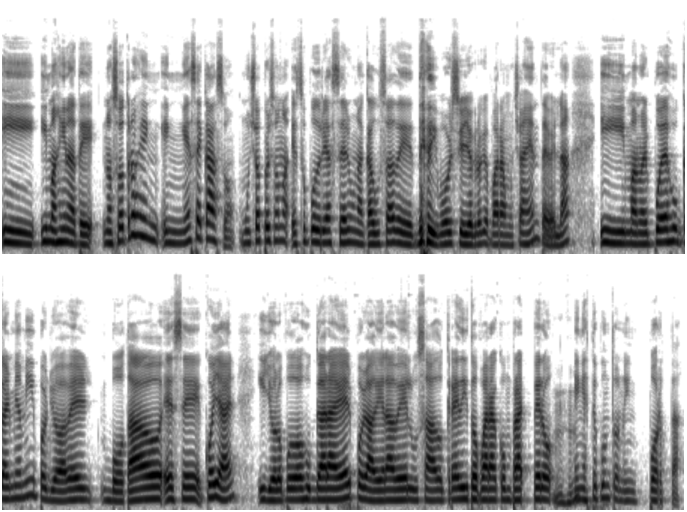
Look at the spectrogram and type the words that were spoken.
y imagínate, nosotros en, en, ese caso, muchas personas, eso podría ser una causa de, de, divorcio, yo creo que para mucha gente, ¿verdad? Y Manuel puede juzgarme a mí por yo haber botado ese collar y yo lo puedo juzgar a él por haber, haber usado crédito para comprar, pero en este punto no importa,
